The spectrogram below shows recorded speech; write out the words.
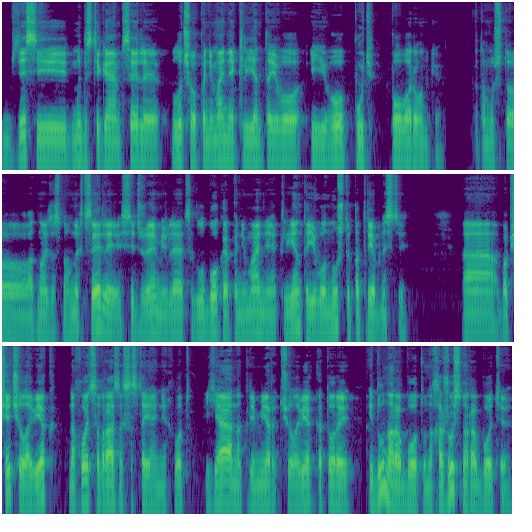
Здесь и мы достигаем цели лучшего понимания клиента его и его путь по воронке. Потому что одной из основных целей CGM является глубокое понимание клиента, его нужд и потребностей. А вообще человек находится в разных состояниях. Вот я, например, человек, который иду на работу, нахожусь на работе,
